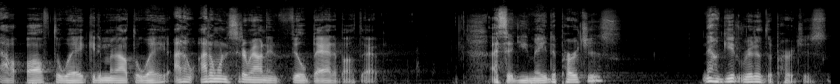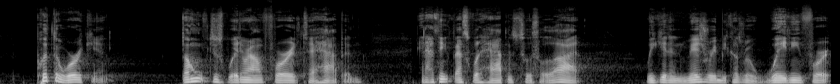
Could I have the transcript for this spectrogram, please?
out off the way, getting them out the way. I don't I don't want to sit around and feel bad about that. I said, You made the purchase. Now get rid of the purchase. Put the work in. Don't just wait around for it to happen. And I think that's what happens to us a lot. We get in misery because we're waiting for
